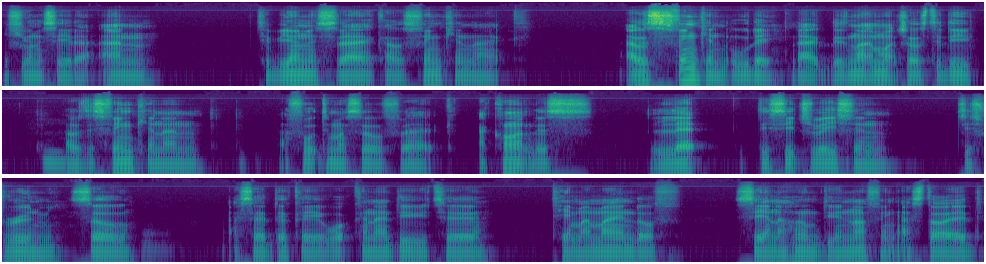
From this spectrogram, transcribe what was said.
if you want to say that. And to be honest, like I was thinking, like I was thinking all day. Like there's not much else to do. Mm. I was just thinking, and I thought to myself, like I can't just let this situation just ruin me. So I said, okay, what can I do to take my mind off sitting at home doing nothing? I started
